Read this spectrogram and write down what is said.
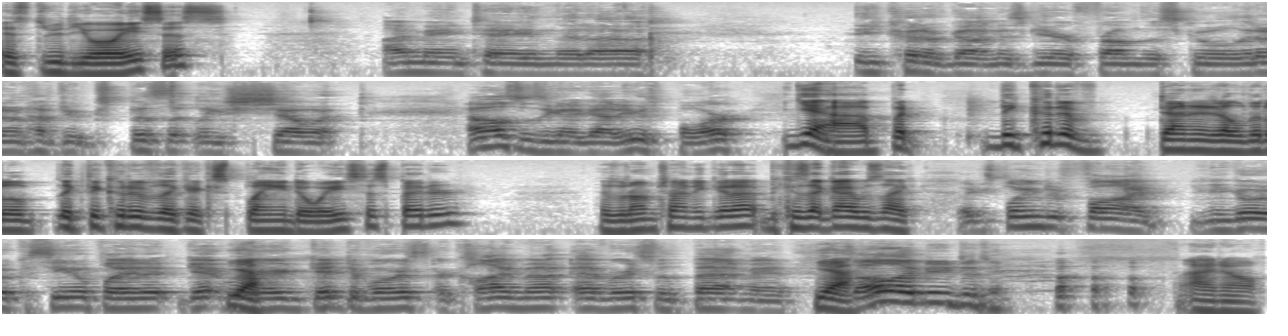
is through the Oasis. I maintain that uh, he could have gotten his gear from the school. They don't have to explicitly show it. How else was he gonna get it? He was poor. Yeah, but they could have done it a little like they could have like explained Oasis better. Is what I'm trying to get at because that guy was like, They explained it fine. You can go to Casino Planet, get Yeah. married, get divorced, or climb Mount Everest with Batman. Yeah. That's all I need to know. I know.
